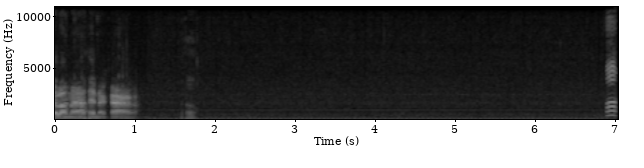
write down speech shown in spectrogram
ตือนแล้วนะใส่หน้ากากอ้าวอะ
